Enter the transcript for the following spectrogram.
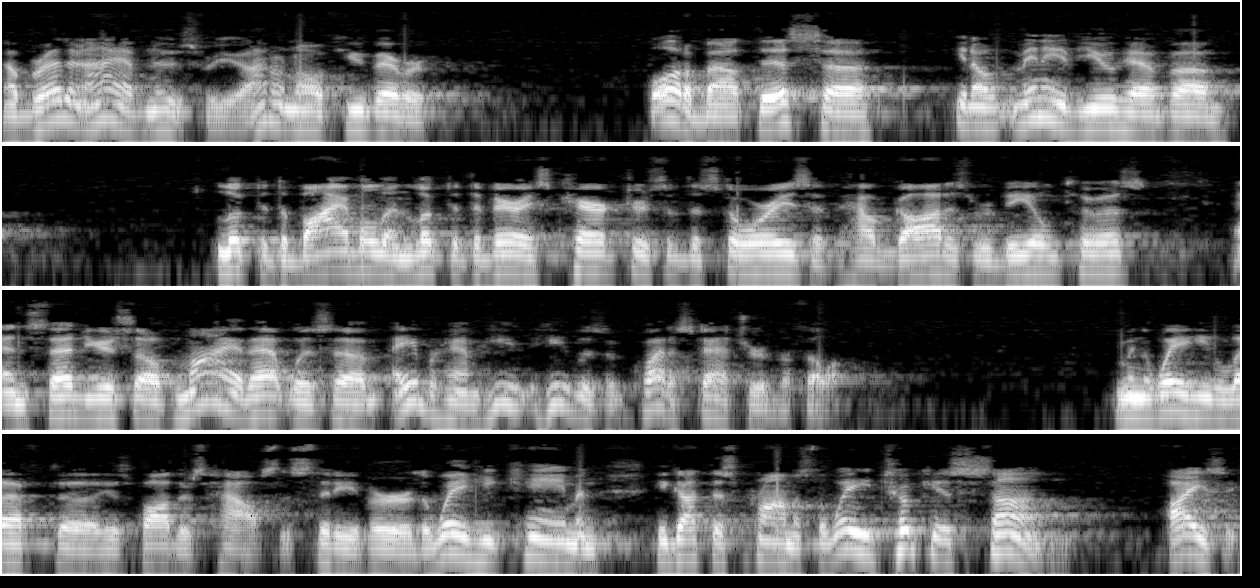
Now, brethren, I have news for you. I don't know if you've ever thought about this. Uh, you know, many of you have uh, looked at the Bible and looked at the various characters of the stories of how God is revealed to us and said to yourself, my, that was uh, Abraham. He, he was quite a stature of a fellow. I mean, the way he left uh, his father's house, the city of Ur, the way he came and he got this promise, the way he took his son, Isaac,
